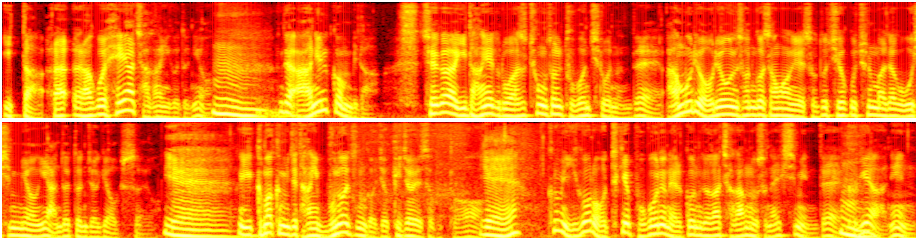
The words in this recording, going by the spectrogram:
있 다라고 해야 자강이거든요. 음. 근데 아닐 겁니다. 제가 이 당에 들어와서 총선을 두 번 치렀는데 아무리 어려운 선거 상황에서도 지역구 출마자가 50명이 안 됐던 적이 없어요. 예. 그만큼 이제 당이 무너진 거죠. 기저에서부터. 예. 그러면 이걸 어떻게 복원해낼 건가가 자강 노선의 핵심인데 그게 음. 아닌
